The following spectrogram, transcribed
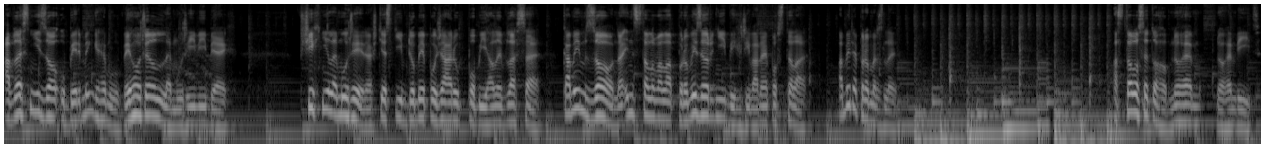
A v lesní zoo u Birminghamu vyhořel lemuří výběh. Všichni lemuři naštěstí v době požáru pobíhali v lese, kam jim zoo nainstalovala provizorní vyhřívané postele, aby nepromrzli. Stalo se toho mnohem, mnohem víc.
